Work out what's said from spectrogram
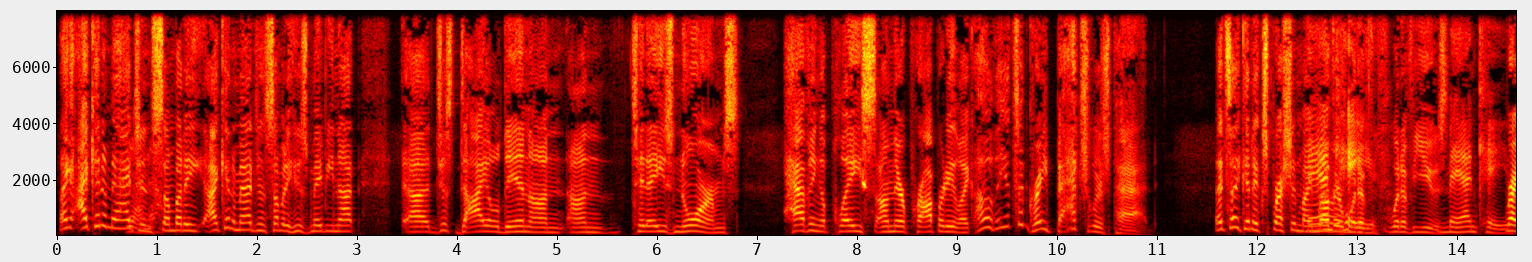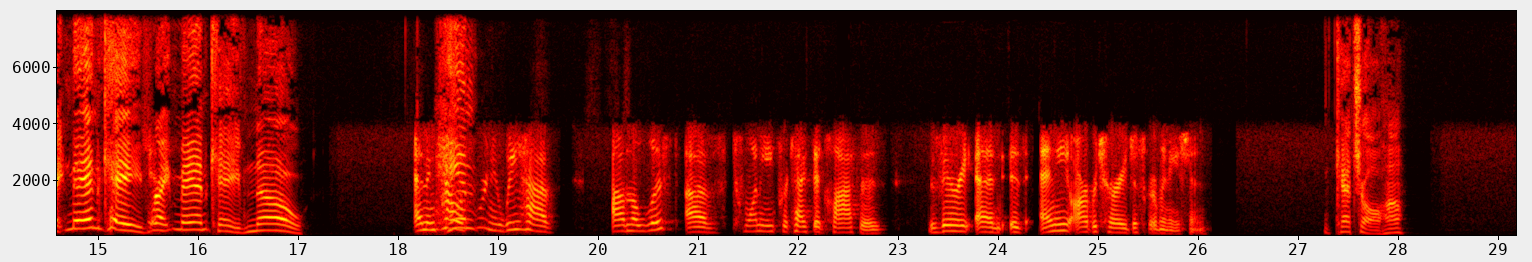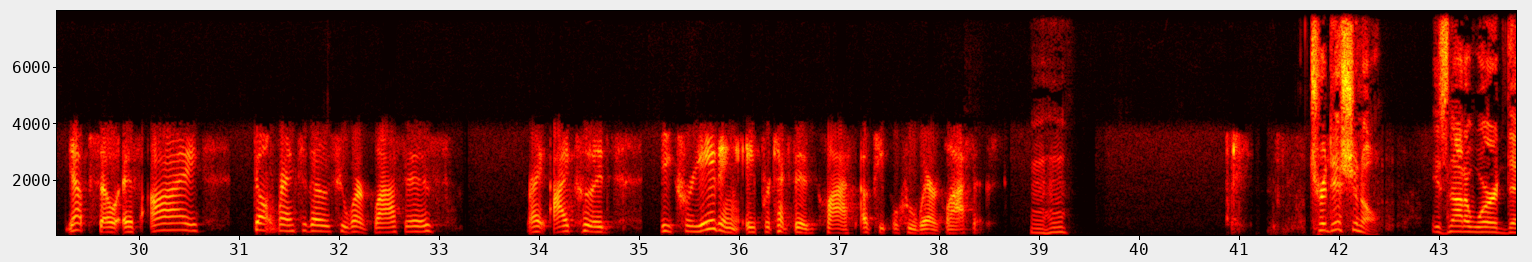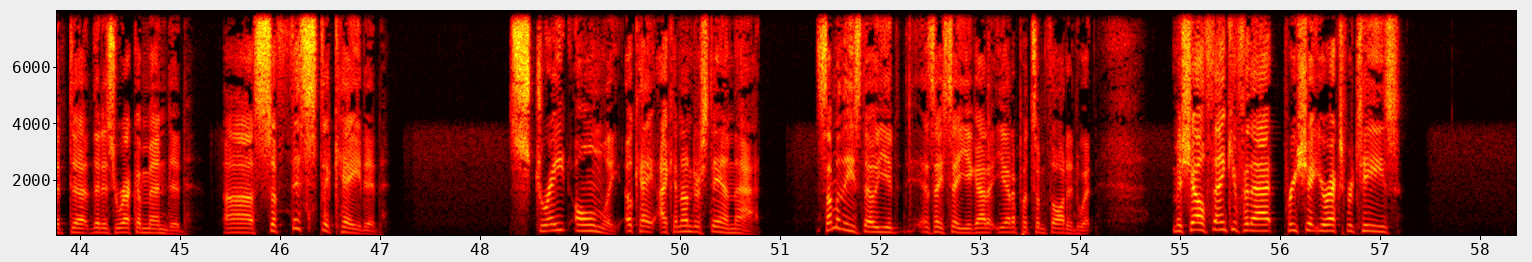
Like I can imagine no. somebody. I can imagine somebody who's maybe not uh, just dialed in on on today's norms, having a place on their property. Like, oh, it's a great bachelor's pad. That's like an expression my Man mother would have would have used. Man cave. Right. Man cave. Right. Man cave. No. And in Hand- California, we have on the list of 20 protected classes, the very end is any arbitrary discrimination. Catch all, huh? Yep. So if I don't rent to those who wear glasses, right, I could be creating a protected class of people who wear glasses. Mm-hmm. Traditional is not a word that uh, that is recommended. Uh, sophisticated, straight only. Okay, I can understand that. Some of these, though, you as I say, you got to you got to put some thought into it. Michelle, thank you for that. Appreciate your expertise.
